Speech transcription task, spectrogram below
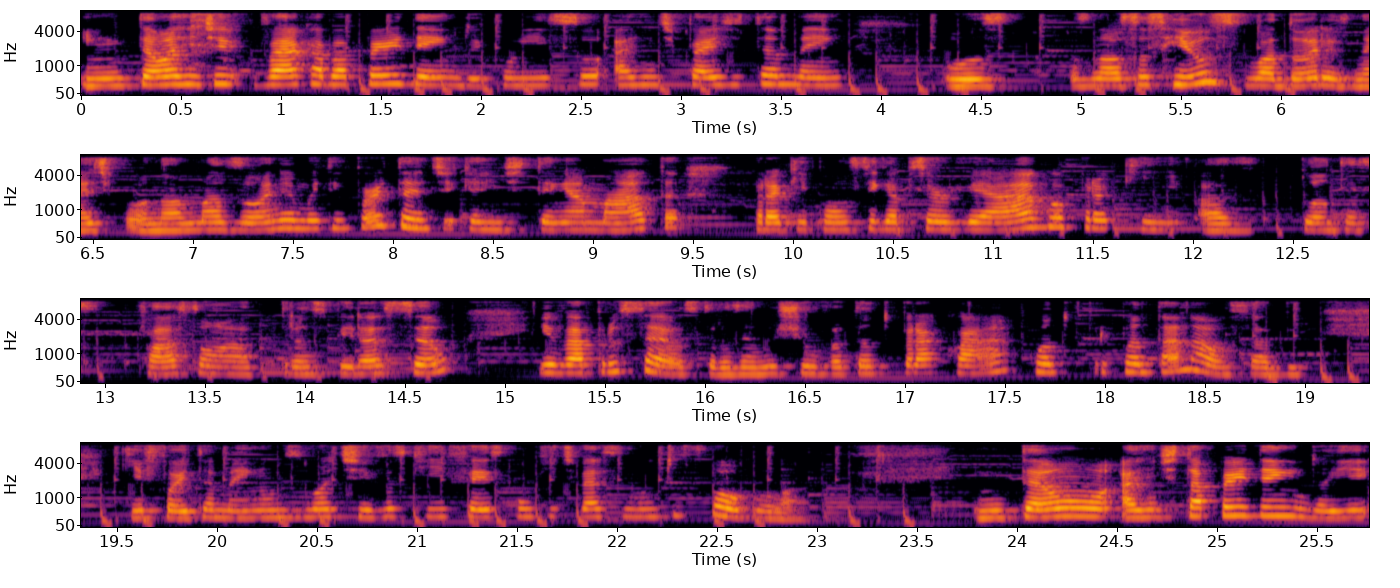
Então a gente vai acabar perdendo, e com isso a gente perde também os, os nossos rios voadores, né? Tipo, na Amazônia é muito importante que a gente tenha mata para que consiga absorver água, para que as plantas façam a transpiração e vá para os céus, trazendo chuva tanto para cá quanto para o Pantanal, sabe? Que foi também um dos motivos que fez com que tivesse muito fogo lá. Então a gente está perdendo e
